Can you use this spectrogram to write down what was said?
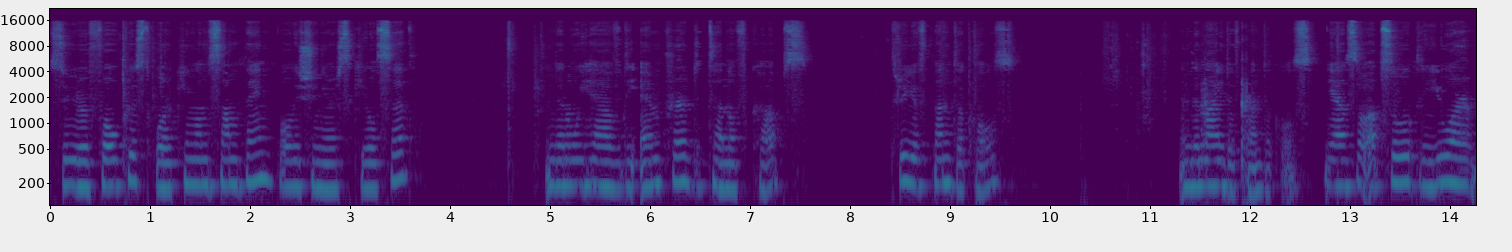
So you're focused, working on something, polishing your skill set. And then we have the Emperor, the Ten of Cups Three of Pentacles and the Knight of Pentacles. Yeah, so absolutely, you are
